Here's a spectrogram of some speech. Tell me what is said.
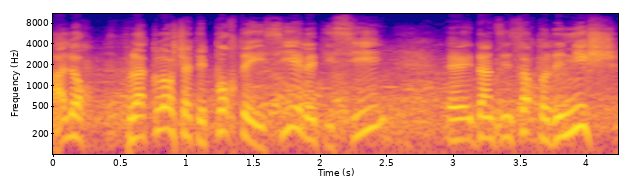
Alors, la cloche a été portée ici, elle est ici, dans une sorte de niche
